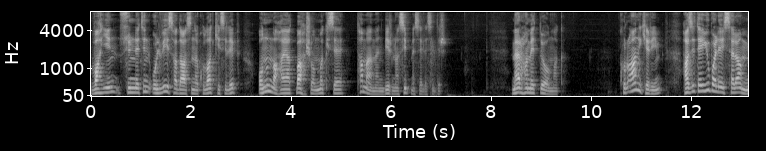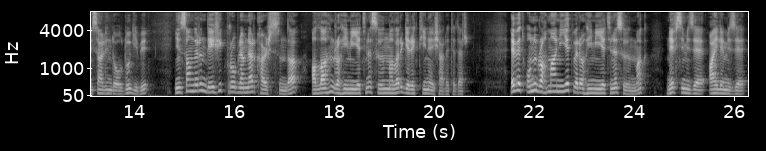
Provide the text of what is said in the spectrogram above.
Vahyin, sünnetin ulvi sadasına kulak kesilip onunla hayat bahş olmak ise tamamen bir nasip meselesidir. Merhametli olmak Kur'an-ı Kerim, Hz. Eyyub aleyhisselam misalinde olduğu gibi insanların değişik problemler karşısında Allah'ın rahimiyetine sığınmaları gerektiğine işaret eder. Evet onun rahmaniyet ve rahimiyetine sığınmak, nefsimize, ailemize,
